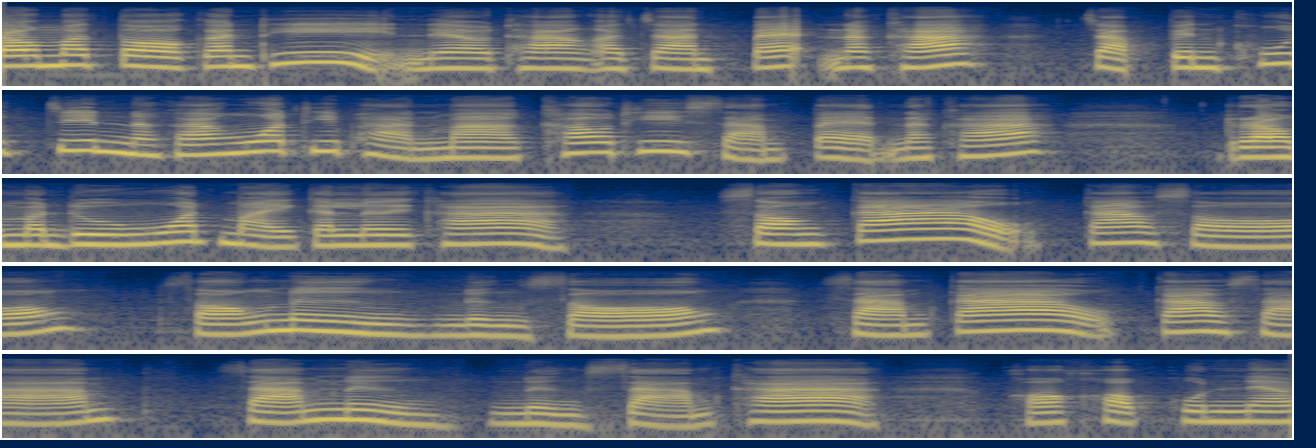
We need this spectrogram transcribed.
เรามาต่อกันที่แนวทางอาจารย์แปะนะคะ จับเป็นคู่จิ้นนะคะ งวดที่ผ่านมาเข้าที่ 38 นะคะ เรามาดูงวดใหม่กันเลยค่ะ 29 92 21 12 39 93 31 13 ค่ะ ขอขอบคุณแนว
